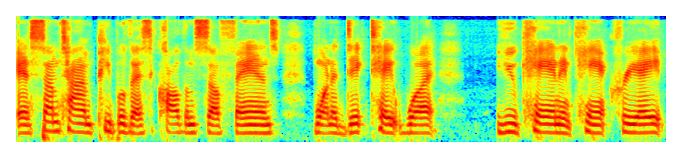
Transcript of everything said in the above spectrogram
And sometimes people that call themselves fans want to dictate what you can and can't create.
